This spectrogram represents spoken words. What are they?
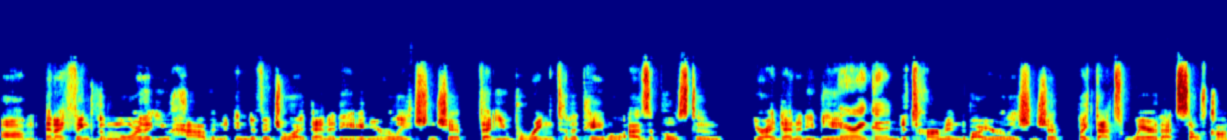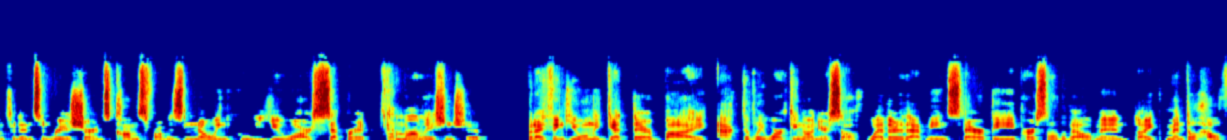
Um, and I think the more that you have an individual identity in your relationship that you bring to the table, as opposed to your identity being Very good. determined by your relationship. Like that's where that self confidence and reassurance comes from is knowing who you are separate from Come the on. relationship. But I think you only get there by actively working on yourself, whether that means therapy, personal development, like mental health,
